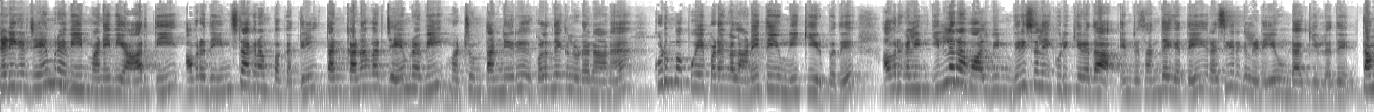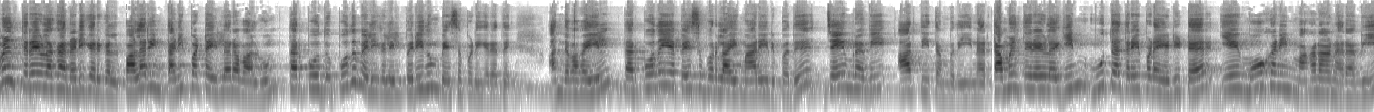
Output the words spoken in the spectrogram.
நடிகர் ஜெயம் ரவியின் மனைவி ஆர்த்தி அவரது இன்ஸ்டாகிராம் பக்கத்தில் தன் கணவர் ஜெயம் ரவி மற்றும் தன்னிரு குழந்தைகளுடனான குடும்ப புகைப்படங்கள் அனைத்தையும் நீக்கியிருப்பது அவர்களின் இல்லற வாழ்வின் விரிசலை குறிக்கிறதா என்ற சந்தேகத்தை ரசிகர்களிடையே உண்டாக்கியுள்ளது. தமிழ் திரையுலக நடிகர்கள் பலரின் தனிப்பட்ட இல்லற வாழ்வும் தற்போது பொது வெளிகளில் பெரிதும் பேசப்படுகிறது. அந்த வகையில் தற்போதைய பேசுபொருளாய் மாறியிருப்பது ஜெயம் ரவி ஆர்த்தி தம்பதியினர். தமிழ் திரையுலகின் மூத்த திரைப்பட எடிட்டர் ஏ மோகனின் மகனான ரவி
